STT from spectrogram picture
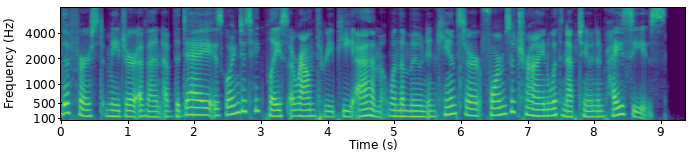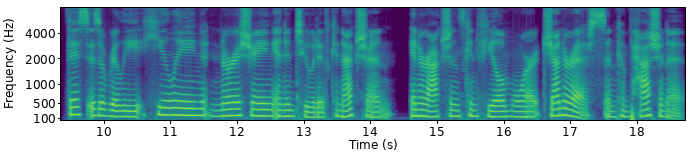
The first major event of the day is going to take place around 3 p.m. when the moon in Cancer forms a trine with Neptune in Pisces. This is a really healing, nourishing, and intuitive connection interactions can feel more generous and compassionate.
